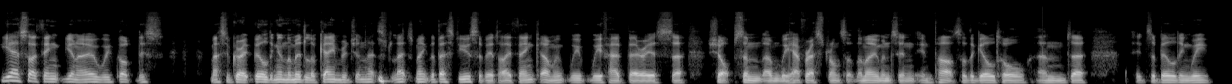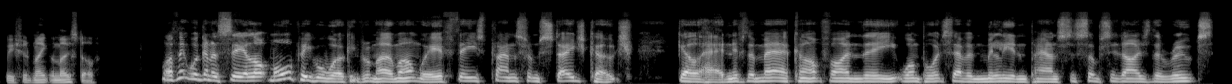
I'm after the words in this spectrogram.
Yes, I think you know we've got this massive, great building in the middle of Cambridge, and let's let's make the best use of it. I think. I mean, we we've had various uh, shops and, and we have restaurants at the moment in, in parts of the Guildhall, and uh, it's a building we we should make the most of. Well, I think we're going to see a lot more people working from home, aren't we? If these plans from Stagecoach go ahead, and if the mayor can't find the 1.7 million pounds to subsidise the routes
